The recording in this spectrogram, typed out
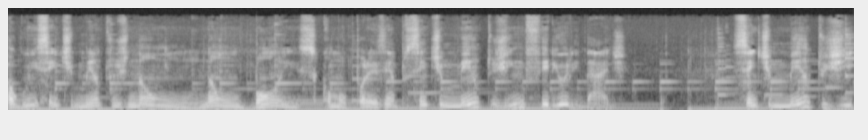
alguns sentimentos não, não bons, como por exemplo sentimentos de inferioridade, sentimentos de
